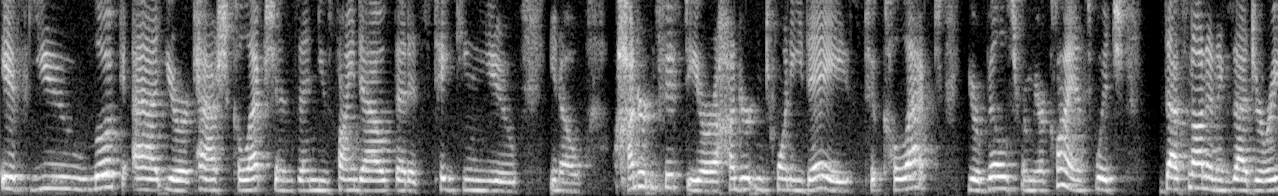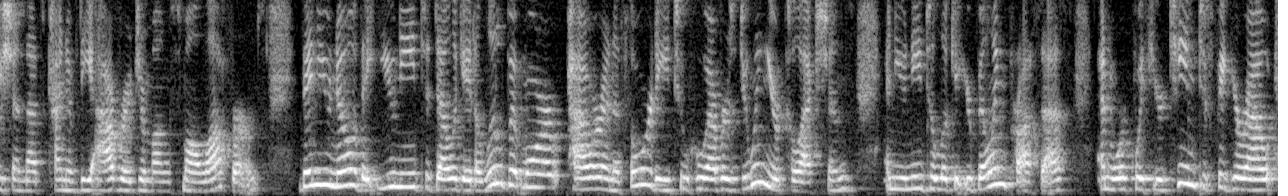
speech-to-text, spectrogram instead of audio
if you look at your cash collections and you find out that it's taking you, you know, 150 or 120 days to collect your bills from your clients, which that's not an exaggeration, that's kind of the average among small law firms, then you know that you need to delegate a little bit more power and authority to whoever's doing your collections and you need to look at your billing process and work with your team to figure out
